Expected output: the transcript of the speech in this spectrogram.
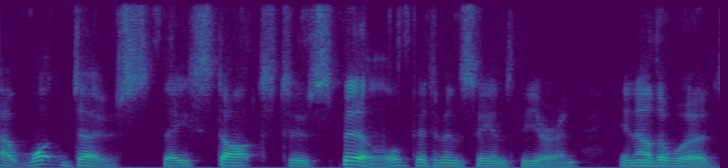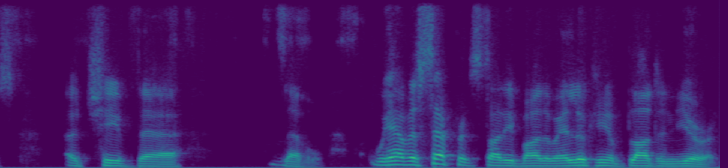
at what dose they start to spill vitamin C into the urine. In other words, achieve their level. We have a separate study, by the way, looking at blood and urine.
